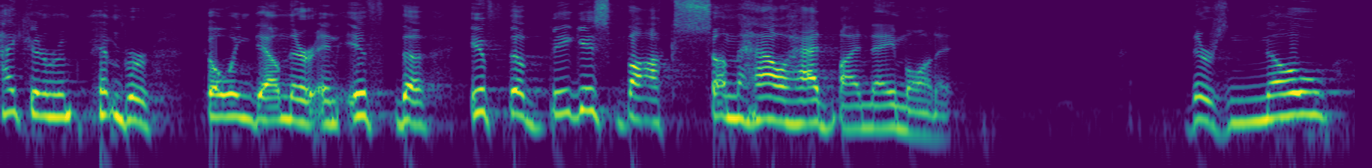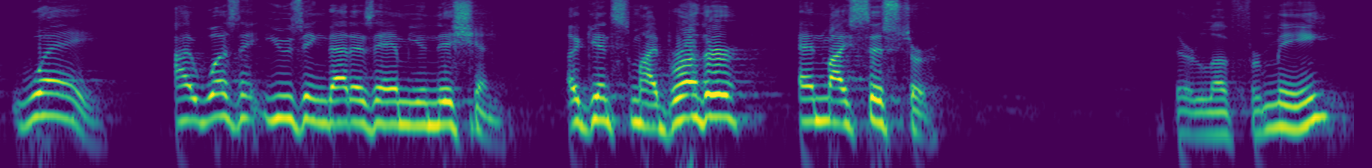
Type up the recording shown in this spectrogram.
I can remember going down there and if the if the biggest box somehow had my name on it there's no way I wasn't using that as ammunition against my brother and my sister their love for me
